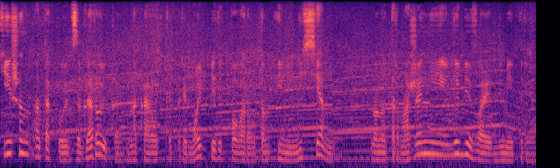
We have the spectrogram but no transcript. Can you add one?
Никишин атакует Загоруйко на короткой прямой перед поворотом имени Сенны, но на торможении выбивает Дмитрия.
